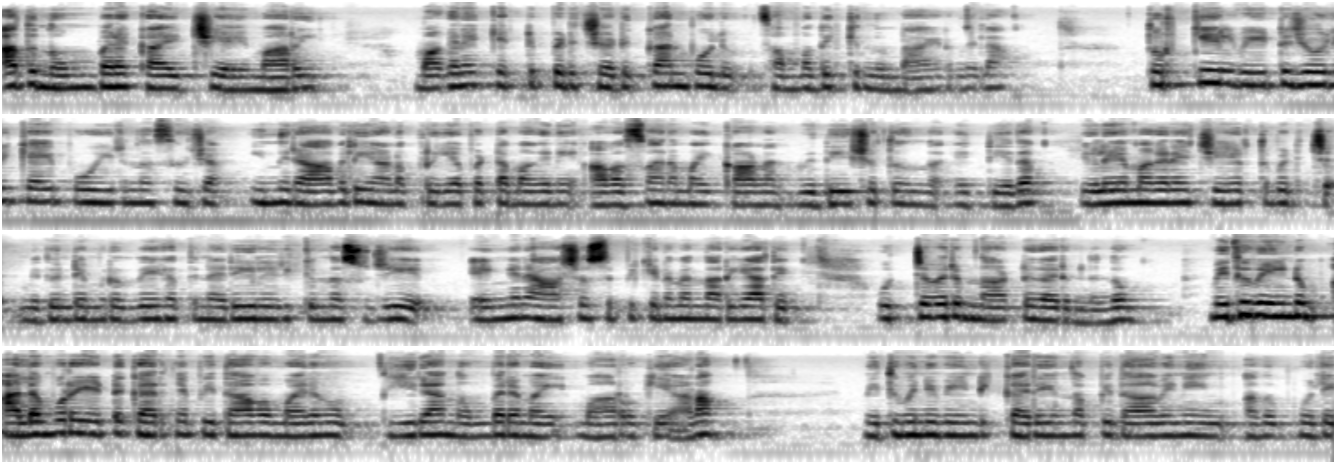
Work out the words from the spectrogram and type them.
അത് നൊമ്പര കാഴ്ചയായി മാറി. മകനെ കെട്ടിപ്പിടിച്ചെടുക്കാൻ പോലും സമ്മതിക്കുന്നുണ്ടായിരുന്നില്ല. തുർക്കിയിൽ വീട്ടുജോലിക്കായി പോയിരുന്ന സുജ ഇന്ന് രാവിലെയാണ് പ്രിയപ്പെട്ട മകനെ അവസാനമായി കാണാൻ വിദേശത്തു നിന്ന് എത്തിയത്. ഇളയ മകനെ ചേർത്ത് പിടിച്ച് മിഥുന്റെ മൃതദേഹത്തിനരികിലിരിക്കുന്ന സുജയെ എങ്ങനെ ആശ്വസിപ്പിക്കണമെന്നറിയാതെ ഉറ്റവരും നാട്ടുകാരും നിന്നു. മിഥു വീണ്ടും അലമുറയിട്ട് കരഞ്ഞ പിതാവ് മനവും തീരാ നൊമ്പരമായി മാറുകയാണ്. മിഥുവിന് വേണ്ടി കരയുന്ന പിതാവിനെയും അതുപോലെ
